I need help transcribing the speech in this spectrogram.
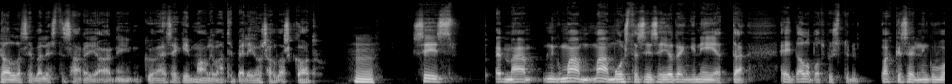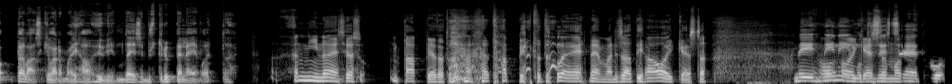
Dallasin välistä sarjaa, niin kyllä sekin maalivahtipeli osalta kaatu. Hmm. Siis en mä, niin kuin mä, mä muistaisin se jotenkin niin, että ei Talbot pystynyt, vaikka se niin kuin pelasikin varmaan ihan hyvin, mutta ei se pystynyt pelejä voittaa. Niin, no edes jos tappiota, tappiota tulee enemmän, niin sä oot ihan oikeassa. Niin, niin, niin mutta, siis mutta... Se, että kun,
